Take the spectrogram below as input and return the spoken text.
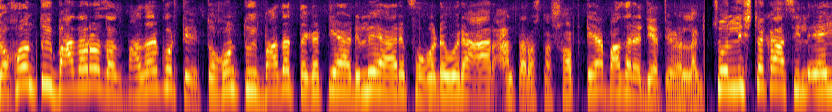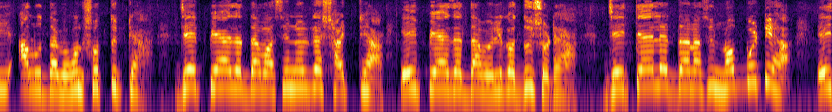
যখন তুই বাজারও যাস, বাজার করতে, তখন তুই বাজার থেকে টিয়া দিলে আরে ফকটে করে আর আনতারস না, সব টিয়া বাজারে দিতে লাগে। চল্লিশ টাকা আছিল এই আলুর দাম, এখন সত্তর টাকা। যে পেঁয়াজের দাম আছে নইলে ষাট টাকা, এই পেঁয়াজের দাম হইলে দুইশো টাকা। যে তেলের দাম আছে নব্বই টাকা, এই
